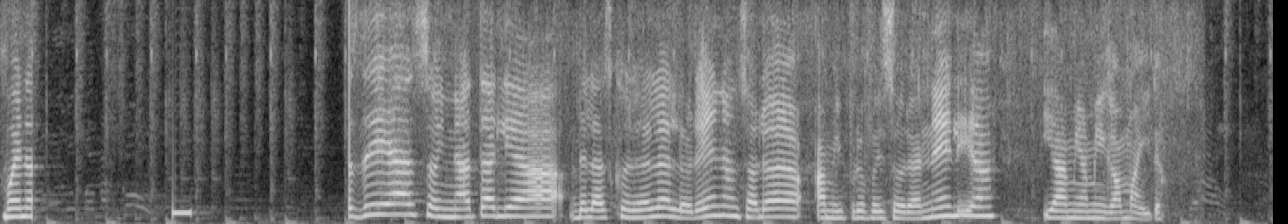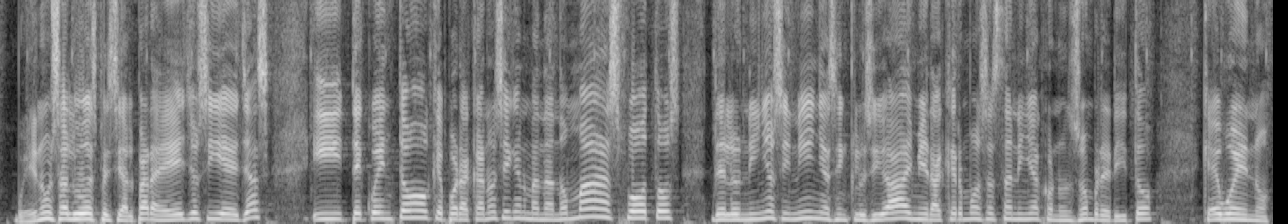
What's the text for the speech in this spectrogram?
Buenos días, soy Natalia de la Escuela de la Lorena. Un saludo a, mi profesora Nelia y a mi amiga Mayra. Bueno, un saludo especial para ellos y ellas. Y te cuento que por acá nos siguen mandando más fotos de los niños y niñas. Inclusive, ay, mira qué hermosa esta niña con un sombrerito. Qué bueno.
